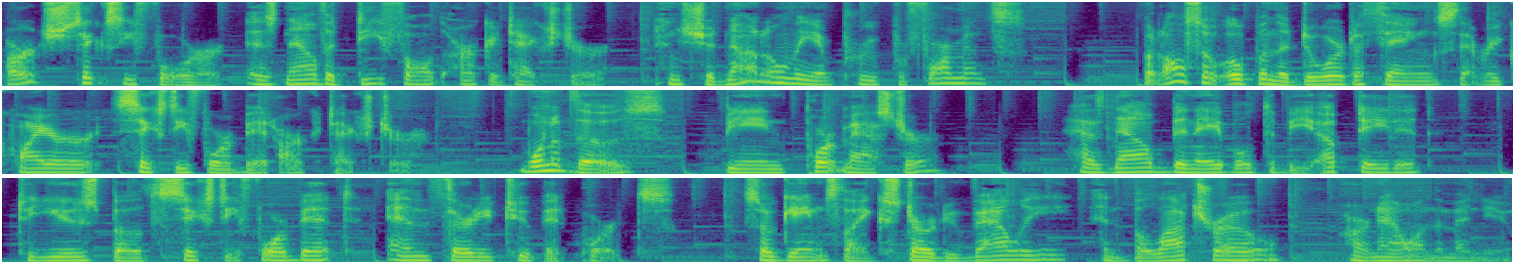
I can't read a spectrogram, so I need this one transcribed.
Arch 64 is now the default architecture and should not only improve performance, but also open the door to things that require 64 bit architecture. One of those, being Portmaster, has now been able to be updated to use both 64 bit and 32 bit ports. So games like Stardew Valley and Balatro are now on the menu,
